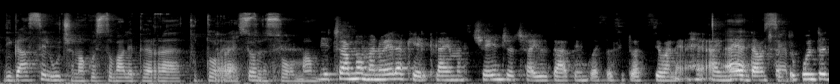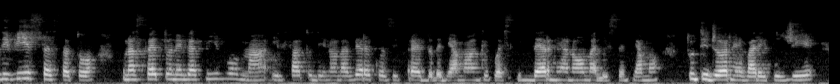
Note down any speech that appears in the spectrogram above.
di gas e luce, ma questo vale per tutto il certo. resto, insomma. Diciamo Manuela che il climate change ci ha aiutato in questa situazione. Eh, ahimè, eh, da un sì. certo punto di vista è stato un aspetto negativo, ma il fatto di non avere così freddo, vediamo anche questi inverni anomali, sentiamo tutti i giorni ai vari TG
